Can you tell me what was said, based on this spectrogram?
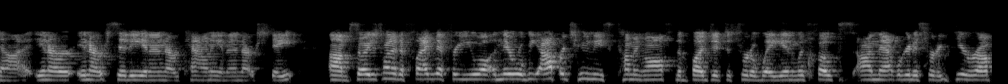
uh, in our in our city and in our county and in our state. Um, so I just wanted to flag that for you all. And there will be opportunities coming off the budget to sort of weigh in with folks on that. We're going to sort of gear up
